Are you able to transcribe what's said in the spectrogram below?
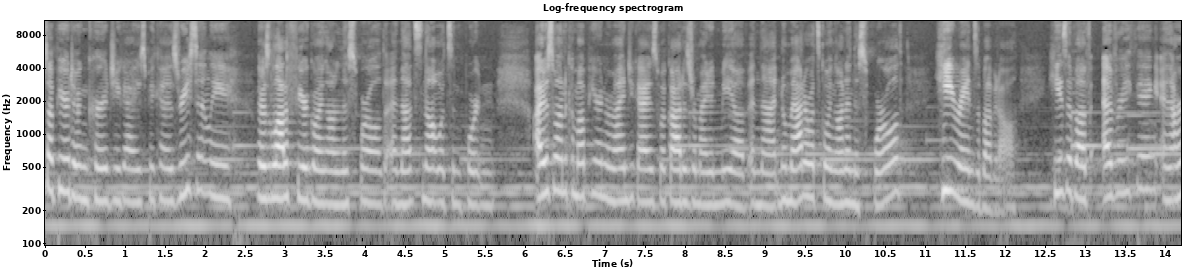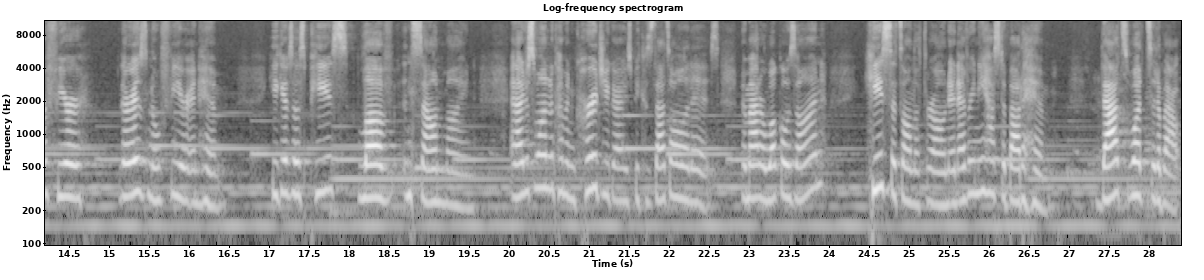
Just up here to encourage you guys because recently there's a lot of fear going on in this world, and that's not what's important. I just want to come up here and remind you guys what God has reminded me of, and that no matter what's going on in this world, He reigns above it all. He's above everything, and our fear, there is no fear in Him. He gives us peace, love, and sound mind. And I just wanted to come encourage you guys because that's all it is. No matter what goes on, He sits on the throne, and every knee has to bow to Him. That's what's it about.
